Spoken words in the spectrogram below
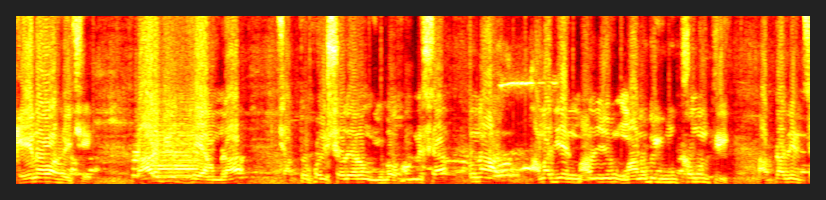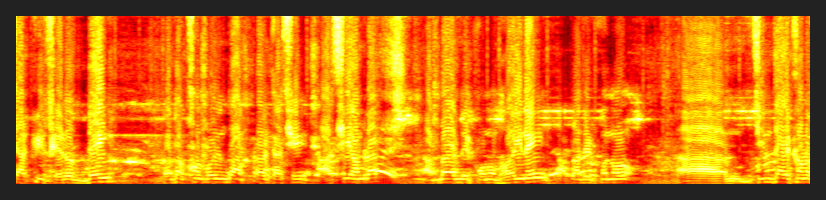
খেয়ে নেওয়া হয়েছে, তার বিরুদ্ধে আমরা ছাত্র পরিষদ এবং যুব কংগ্রেসরা না আমাদের মানবিক মুখ্যমন্ত্রী আপনাদের চাকরি ফেরত দেয়, ততক্ষণ পর্যন্ত আপনার কাছে আছি আমরা। আপনাদের কোনো ভয় নেই আপনাদের কোনো চিন্তার কোনো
